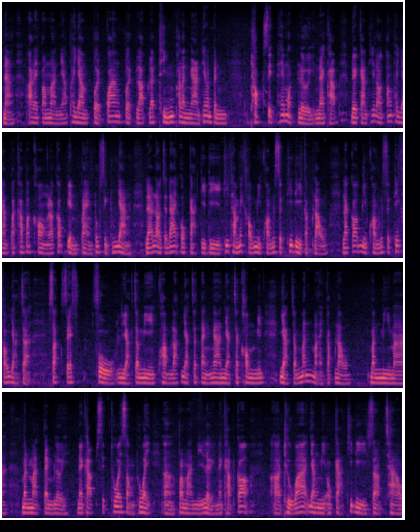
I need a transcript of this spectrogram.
นะอะไรประมาณนี้พยายามเปิดกว้างเปิดรับและทิ้งพลังงานที่มันเป็นท็อกซิตให้หมดเลยนะครับ โดยการที่เราต้องพยายามประคับประคอง แล้วก็เปลี่ยนแปลงทุกสิ่งทุกอย่าง แล้วเราจะได้โอกาสดีๆ ที่ทำให้เขามีความรู้สึกที่ดีกับเรา แล้วก็มีความรู้สึกที่เขาอยากจะ successful อยากจะมีความรัก อยากจะแต่งงาน อยากจะคอมมิตอยากจะมั่นหมายกับเรา มันมีมา มันมาเต็มเลยนะครับ10ถ้วย 2 ถ้วยประมาณนี้เลยนะครับ ก็ถือว่ายังมีโอกาสที่ดีสำหรับชาว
